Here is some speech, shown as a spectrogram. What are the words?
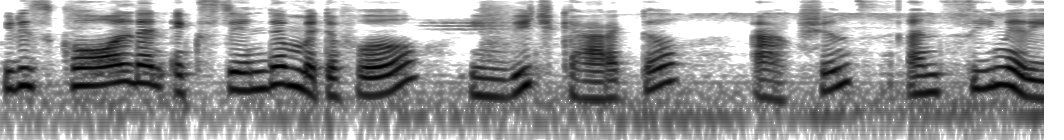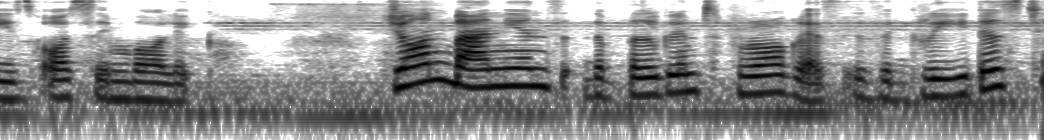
It is called an extended metaphor in which character, actions, and sceneries are symbolic. John Bunyan's The Pilgrim's Progress is the greatest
